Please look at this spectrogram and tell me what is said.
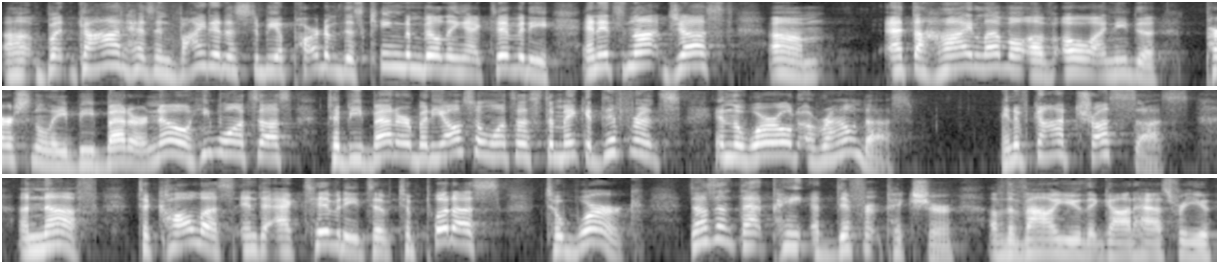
Uh, but God has invited us to be a part of this kingdom building activity. And it's not just um, at the high level of, oh, I need to personally be better. No, He wants us to be better, but He also wants us to make a difference in the world around us. And if God trusts us enough to call us into activity, to, to put us to work, doesn't that paint a different picture of the value that God has for you?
